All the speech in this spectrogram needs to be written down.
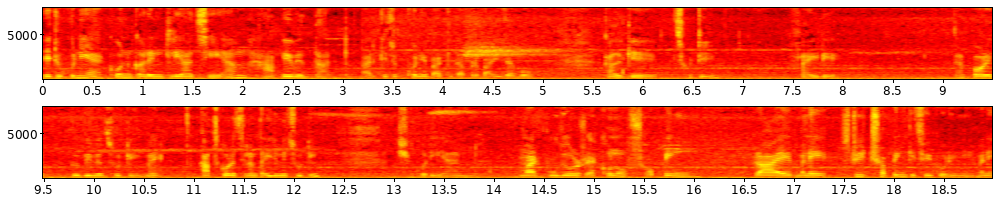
যেটুকুনি এখন কারেন্টলি আছি I am happy with that আর কিছুক্ষণই বাকি, তারপর বাড়ি যাব। কালকে ছুটি ফ্রাইডে তারপরে দুদিনের ছুটি মানে কাজ করেছিলাম, তাই জন্য ছুটি। আশা করি অ্যান্ড আমার পুজোর এখনও শপিং প্রায় মানে স্ট্রিট শপিং কিছুই করিনি। মানে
